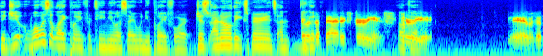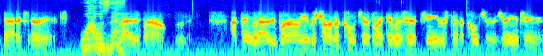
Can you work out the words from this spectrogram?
Did you? What was it like playing for Team USA when you played for it? Just I know the experience. And It was a bad experience. Okay. Period. Yeah, it was a bad experience. Why was that? Larry Brown. I think Larry Brown, he was trying to coach us like it was his team instead of coaching the dream team.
